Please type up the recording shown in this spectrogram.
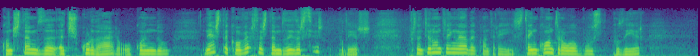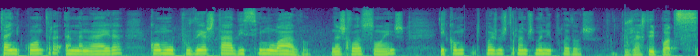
Quando estamos a, a, discordar ou quando nesta conversa estamos a exercer poderes. Portanto, eu não tenho nada contra isso. Tenho contra o abuso de poder, tenho contra a maneira como o poder está dissimulado nas relações e como depois nos tornamos manipuladores. Por esta hipótese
